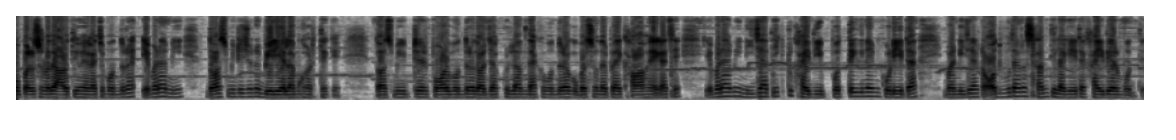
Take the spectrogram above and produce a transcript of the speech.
গোপাল সোনাদের আরতি হয়ে গেছে বন্ধুরা। এবার আমি দশ মিনিটের জন্য বেরিয়ে এলাম ঘর থেকে। দশ মিনিটের পর বন্ধুরা দরজা খুললাম। দেখো বন্ধুরা, গোপাল সোনাদের প্রায় খাওয়া হয়ে গেছে। এবারে আমি নিজে হাতে একটু খাই দিই। প্রত্যেক দিন আমি করি এটা। মানে নিজের একটা অদ্ভুত একটা শান্তি লাগে এটা খাই দেওয়ার মধ্যে।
